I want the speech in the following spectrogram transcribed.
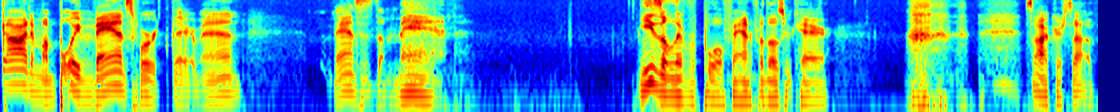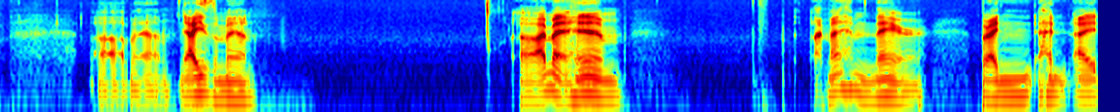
god, and my boy Vance worked there, man. Vance is the man. He's a Liverpool fan for those who care. Soccer stuff. Uh man. Yeah, he's the man. Uh, I met him I met him there, but I had I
